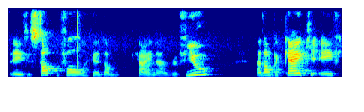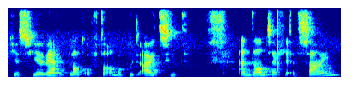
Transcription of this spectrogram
deze stappen volgen. Dan ga je naar review. En dan bekijk je eventjes je werkblad of het er allemaal goed uitziet. En dan zeg je assign.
